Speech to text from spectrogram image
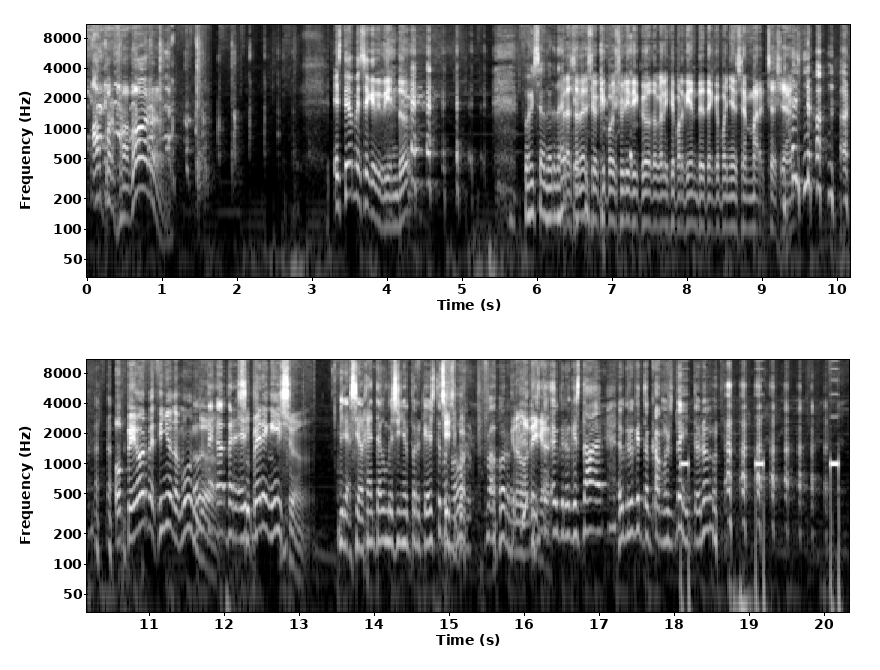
Ah, por favor. Este home segue vivindo. Pois a verdade Para saber que... se o equipo xurídico do Galicia por diante ten que poñerse en marcha xa. no, no, no. O peor veciño do mundo. Pe... Pero, eh, Superen iso. Mira, se si a gente é un veciño peor que este, por sí, favor, por, por favor. Que non lo diga. Esto, eu creo que está, eu creo que tocamos deito, non?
